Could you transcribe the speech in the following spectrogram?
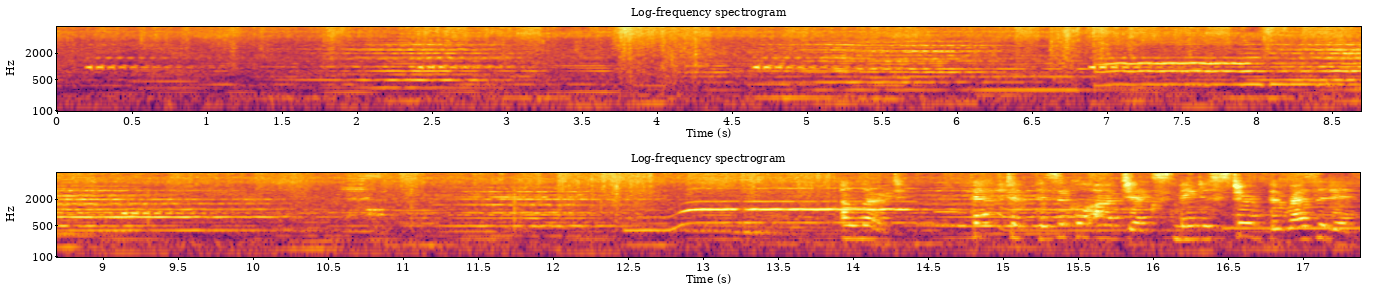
Alert. Theft of physical objects may disturb the resident.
